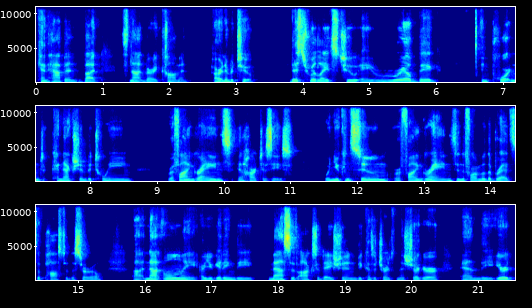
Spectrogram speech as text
can happen, but it's not very common. All right, number two, this relates to a real big, important connection between refined grains and heart disease. When you consume refined grains in the form of the breads, the pasta, the cereal, uh, not only are you getting the massive oxidation because it turns into sugar and the ear,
